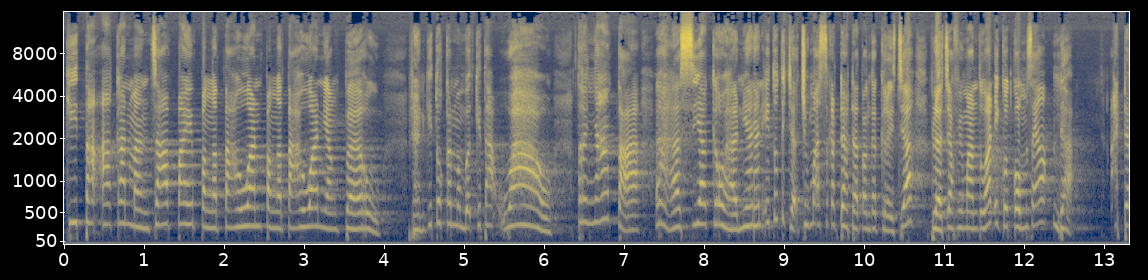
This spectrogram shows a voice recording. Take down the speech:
Kita akan mencapai pengetahuan-pengetahuan yang baru. Dan itu akan membuat kita, wow, ternyata rahasia kerohanian itu tidak cuma sekedar datang ke gereja, belajar firman Tuhan, ikut komsel, enggak. Ada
